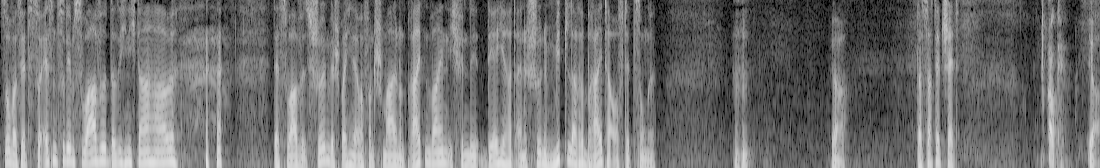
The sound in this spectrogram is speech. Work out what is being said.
So, was jetzt zu essen zu dem Suave, das ich nicht da habe. Der Suave ist schön. Wir sprechen ja immer von schmalen und breiten Weinen. Ich finde, der hier hat eine schöne mittlere Breite auf der Zunge. Ja. Das sagt der Chat. Okay. Ja.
